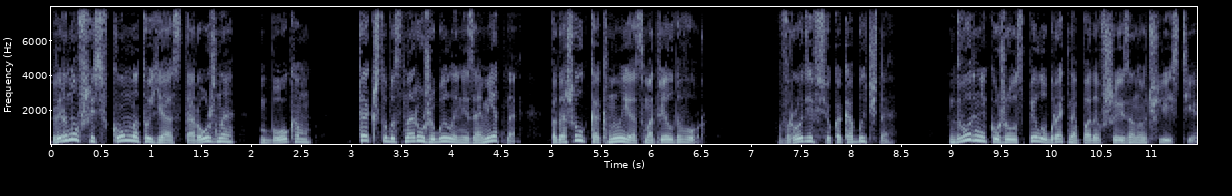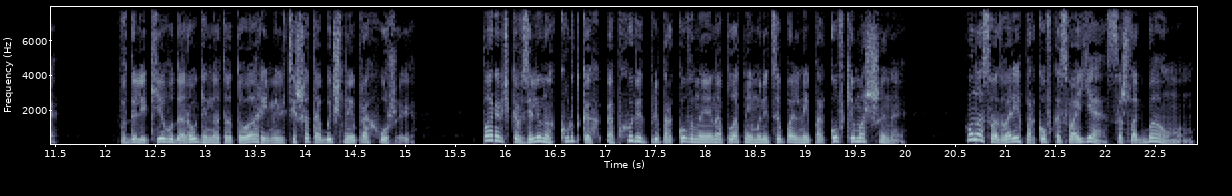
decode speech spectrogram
Вернувшись в комнату, я осторожно, боком, так, чтобы снаружи было незаметно, подошел к окну и осмотрел двор. Вроде все как обычно. Дворник уже успел убрать нападавшие за ночь листья. Вдалеке у дороги на тротуаре мельтешат обычные прохожие. Парочка в зеленых куртках обходит припаркованные на платной муниципальной парковке машины. У нас во дворе парковка своя, со шлагбаумом.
